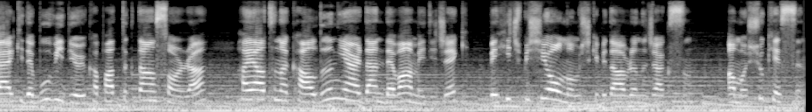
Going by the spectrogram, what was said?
Belki de bu videoyu kapattıktan sonra hayatına kaldığın yerden devam edecek ve hiçbir şey olmamış gibi davranacaksın. Ama şu kesin,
